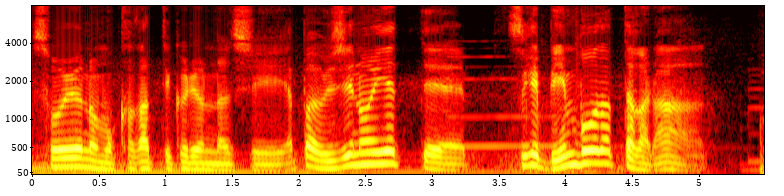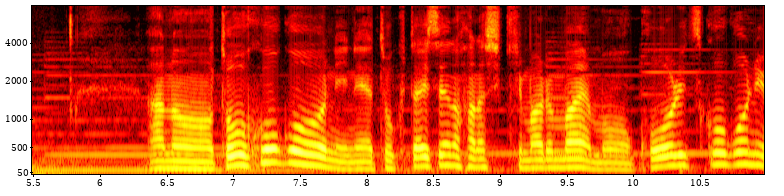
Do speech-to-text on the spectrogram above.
そういうのもかかってくるようになるしやっぱ宇治の家ってすげえ貧乏だったからあの東北高校にね特待生の話決まる前も公立高校に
